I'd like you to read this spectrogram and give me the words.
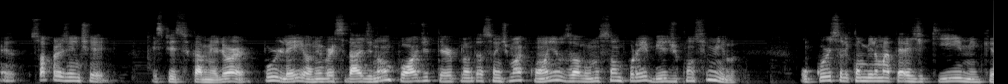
é, só para a gente especificar melhor, por lei a universidade não pode ter plantações de maconha, os alunos são proibidos de consumi-la. O curso ele combina matérias de química,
